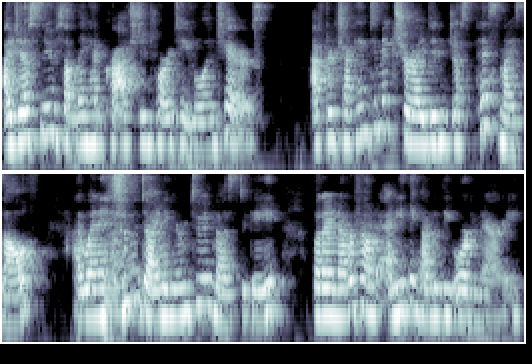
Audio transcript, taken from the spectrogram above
I just knew something had crashed into our table and chairs. After checking to make sure I didn't just piss myself, I went into the dining room to investigate, but I never found anything out of the ordinary.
